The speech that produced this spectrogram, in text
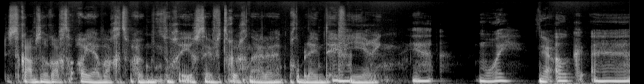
Dus toen kwamen ze ook achter, oh ja, wacht, we moeten nog eerst even terug naar de probleemdefiniëring. ja, ja mooi. Ja. Ook, uh,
